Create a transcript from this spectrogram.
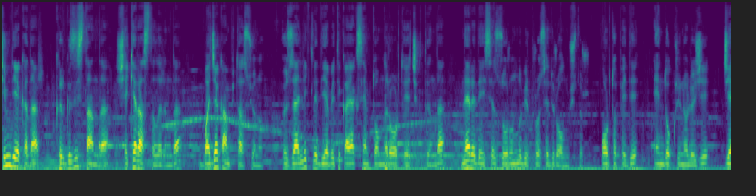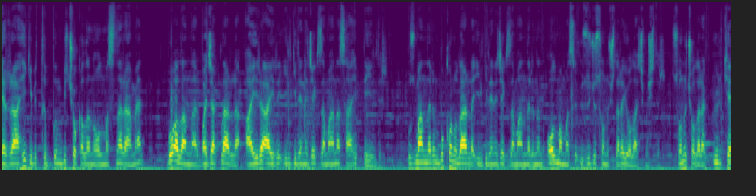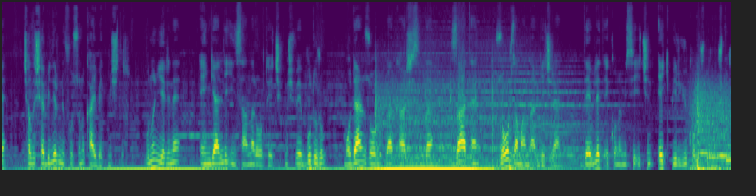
Şimdiye kadar Kırgızistan'da şeker hastalarında bacak amputasyonu özellikle diyabetik ayak semptomları ortaya çıktığında neredeyse zorunlu bir prosedür olmuştur. Ortopedi, endokrinoloji, cerrahi gibi tıbbın birçok alanı olmasına rağmen bu alanlar bacaklarla ayrı ayrı ilgilenecek zamana sahip değildir. Uzmanların bu konularla ilgilenecek zamanlarının olmaması üzücü sonuçlara yol açmıştır. Sonuç olarak ülke çalışabilir nüfusunu kaybetmiştir. Bunun yerine engelli insanlar ortaya çıkmış ve bu durum modern zorluklar karşısında zaten zor zamanlar geçiren devlet ekonomisi için ek bir yük oluşturmuştur.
